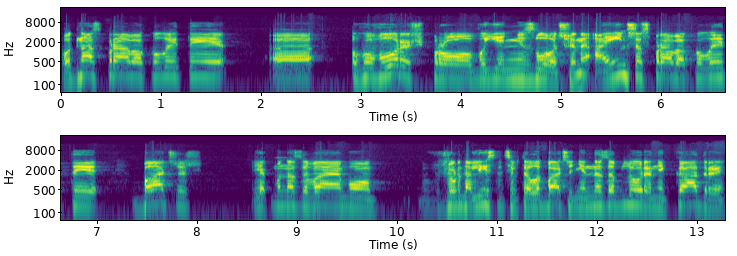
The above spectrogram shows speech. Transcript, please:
Одна справа, коли ти е, говориш про воєнні злочини, а інша справа, коли ти бачиш, як ми називаємо в журналістиці, в телебаченні, незаблюрені кадри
